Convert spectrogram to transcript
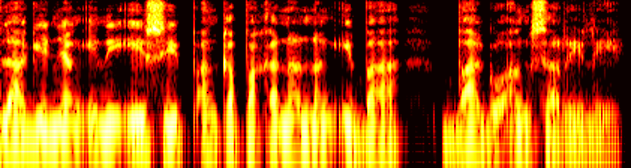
Lagi niyang iniisip ang kapakanan ng iba bago ang sarili.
